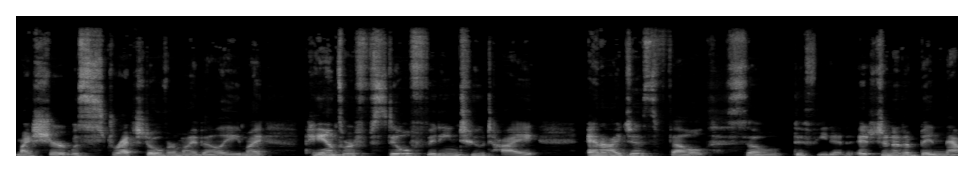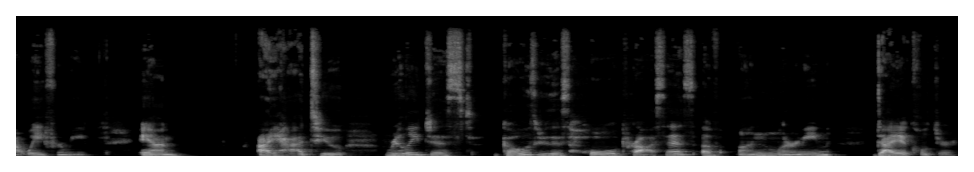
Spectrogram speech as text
My shirt was stretched over my belly, my pants were still fitting too tight, and I just felt so defeated. It shouldn't have been that way for me. And I had to really just go through this whole process of unlearning diet culture,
